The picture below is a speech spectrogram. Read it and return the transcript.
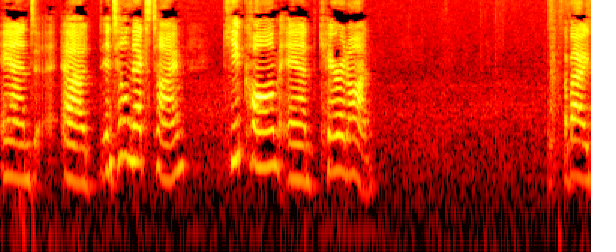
And uh, until next time, keep calm and carry it on. Bye-bye.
